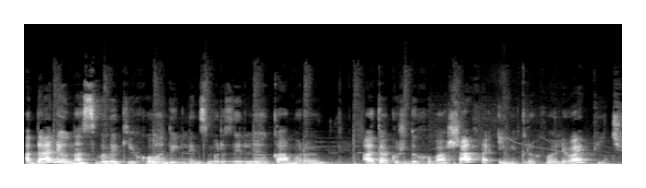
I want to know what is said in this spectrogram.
А далі у нас великий холодильник з морозильною камерою, а також духова шафа і мікрохвильова піч.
